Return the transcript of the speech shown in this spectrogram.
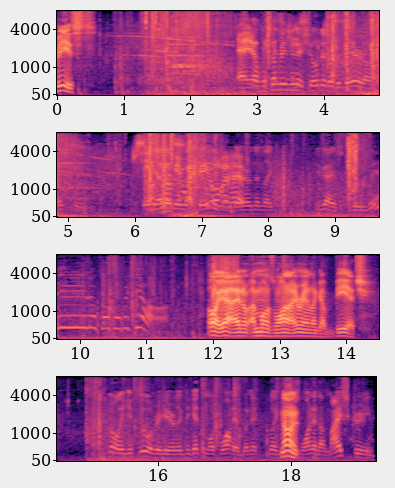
I'm a beast. I No, for some reason it showed it over there on my screen. Just So saying. yeah, there's UAV that building over there, and then like, you guys flew way the fuck over here. Oh yeah, I don't, I'm most wanted. I ran like a bitch. No, like you flew over here, like to get the most wanted. When it like No, most wanted on my screen,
